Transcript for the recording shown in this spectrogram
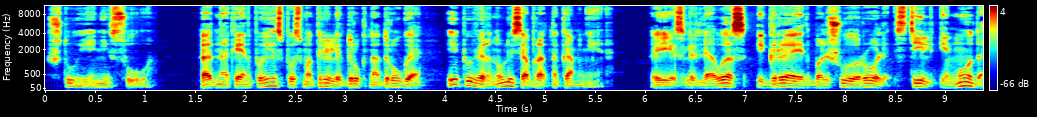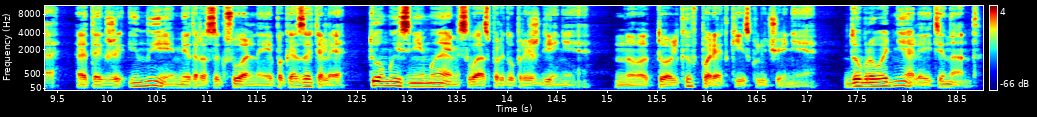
что я несу?» Однако НПС посмотрели друг на друга и повернулись обратно ко мне. Если для вас играет большую роль стиль и мода, а также иные метросексуальные показатели, то мы снимаем с вас предупреждение. Но только в порядке исключения. Доброго дня, лейтенант.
